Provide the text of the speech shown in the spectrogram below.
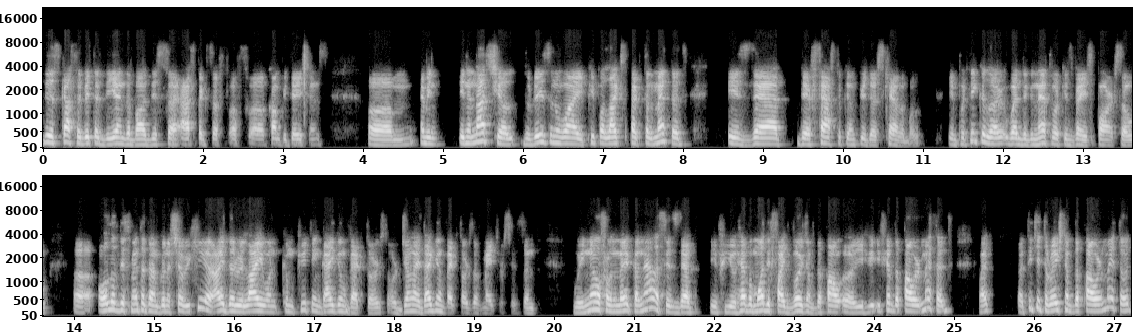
discuss a bit at the end about these uh, aspects of, of uh, computations. Um, I mean, in a nutshell, the reason why people like spectral methods is that they're fast to compute, they're scalable. In particular, when the network is very sparse. So uh, all of this method I'm going to show you here either rely on computing eigenvectors or generalized eigenvectors of matrices. And we know from numerical analysis that if you have a modified version of the power, uh, if you have the power method, right, each iteration of the power method,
